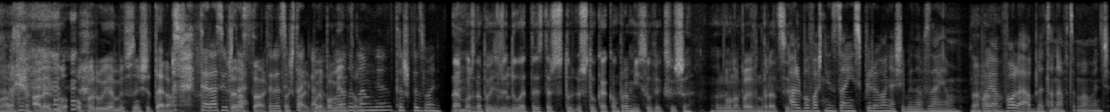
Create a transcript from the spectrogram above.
Wow. Ale no, operujemy w sensie teraz. teraz już Teraz tak, tak, teraz już tak, tak, bo ale ja było to pamiętam. dla mnie też wyzwanie. A można powiedzieć, że Mhm. duet to jest też sztu- sztuka kompromisów, jak słyszę. No, na pewno. Pracy. Albo właśnie z zainspirowania siebie nawzajem, bo Aha. ja wolę Abletona w tym momencie.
